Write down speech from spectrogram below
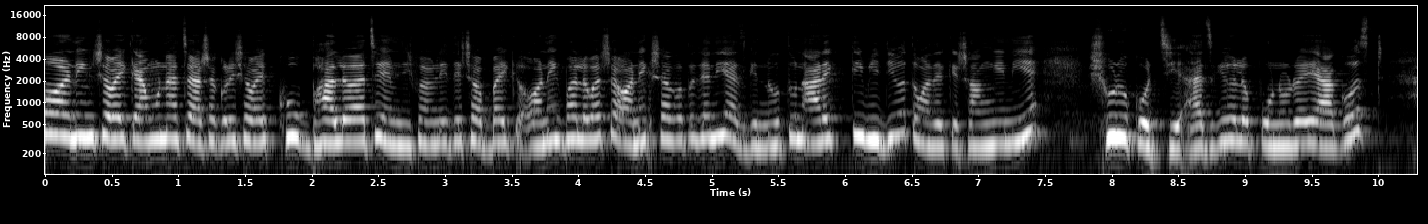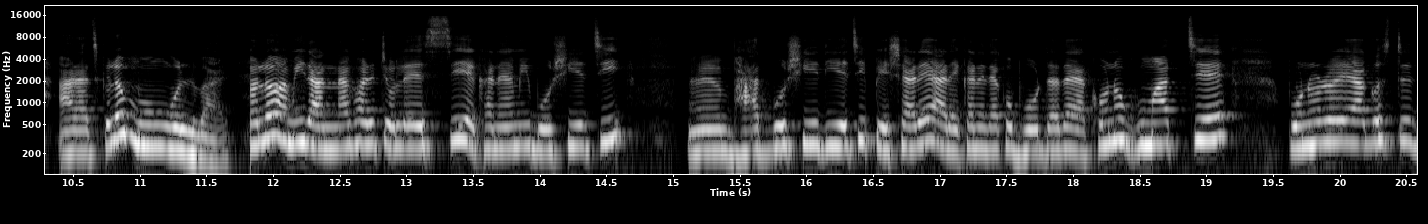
মর্নিং সবাই কেমন আছে? আশা করি সবাই খুব ভালো আছে। এমজি ফ্যামিলিতে সবাইকে অনেক ভালোবাসা, অনেক স্বাগত জানি আজকে নতুন আরেকটি ভিডিও তোমাদেরকে সঙ্গে নিয়ে শুরু করছি। আজকে হলো পনেরোই আগস্ট আর আজকে হলো মঙ্গলবার। চলো আমি রান্নাঘরে চলে এসেছি, এখানে আমি বসিয়েছি ভাত বসিয়ে দিয়েছি প্রেশারে আর এখানে দেখো ভোর দাদা এখনও ঘুমাচ্ছে। পনেরোই আগস্টের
